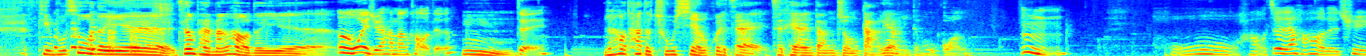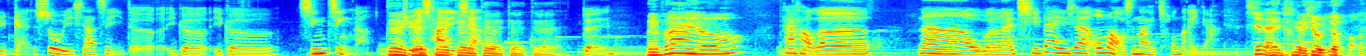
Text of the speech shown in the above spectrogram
挺不错的耶，这张牌蛮好的耶。嗯，我也觉得还蛮好的。嗯，对。然后它的出现会在这黑暗当中打亮你的目光。嗯。哦，好，这个要好好的去感受一下自己的一个一个心境啊，对，觉察一下。对对对对对。对，没办法哦。太好了，那我们来期待一下欧玛老师，那你抽哪一个？先来那个佑佑好了。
